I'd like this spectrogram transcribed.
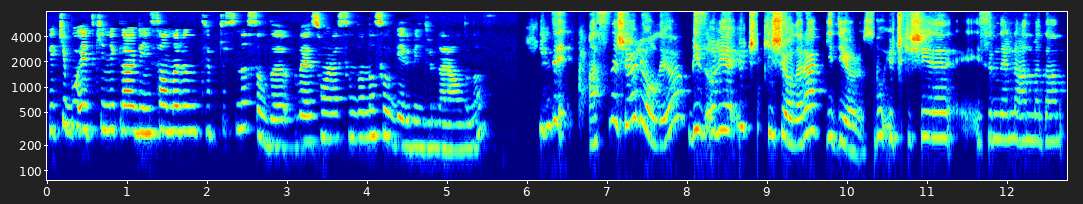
Peki bu etkinliklerde insanların tepkisi nasıldı ve sonrasında nasıl geri bildirimler aldınız? Şimdi aslında şöyle oluyor. Biz oraya üç kişi olarak gidiyoruz. Bu üç kişinin isimlerini anmadan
